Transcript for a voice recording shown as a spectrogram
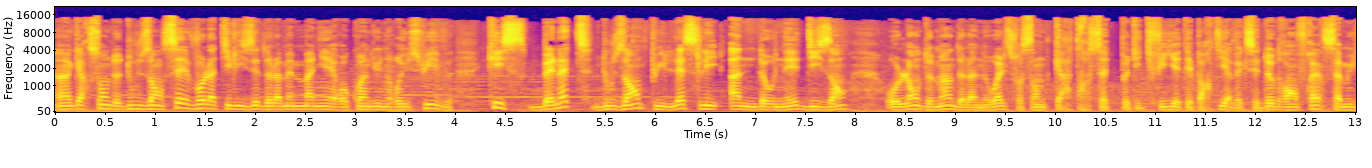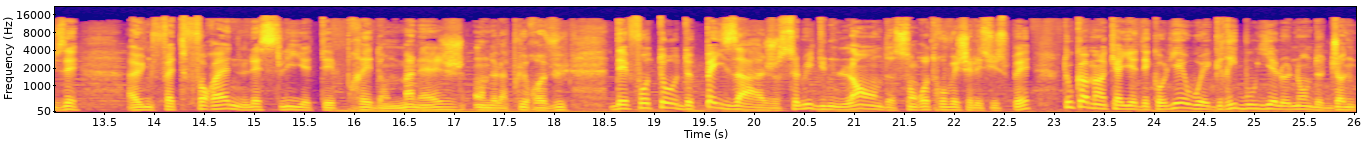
un garçon de 12 ans, s'est volatilisé de la même manière au coin d'une rue. Suivent Keith Bennett, 12 ans, puis Leslie Ann Downey, 10 ans, au lendemain de la Noël 64. Cette petite fille était partie avec ses deux grands frères s'amuser à une fête foraine. Leslie était près d'un manège. On ne l'a plus revu. Des photos de paysages, celui d'une lande, sont retrouvées chez les suspects, tout comme un cahier d'écolier où est gribouillé le nom de John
